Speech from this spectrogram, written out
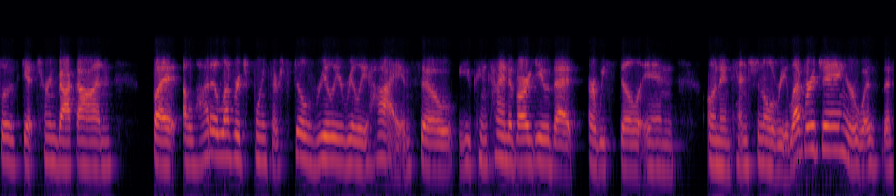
flows get turned back on, but a lot of leverage points are still really, really high. And so you can kind of argue that are we still in unintentional releveraging, or was this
